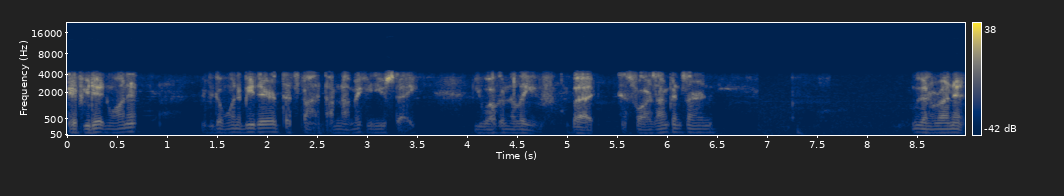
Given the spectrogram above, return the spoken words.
if you didn't want it, if you don't want to be there, that's fine. I'm not making you stay. You're welcome to leave. But as far as I'm concerned, we're going to run it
